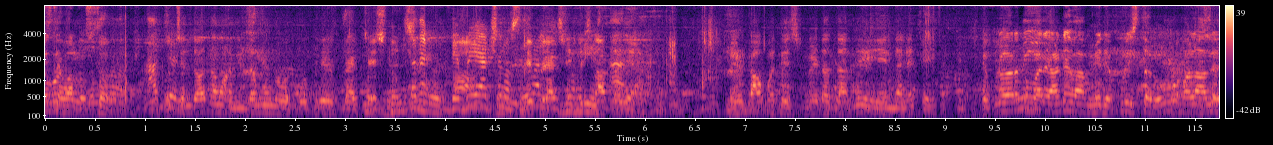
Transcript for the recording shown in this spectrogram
ఇస్తే వాళ్ళు వస్తారు. వచ్చిన తర్వాత మనం ఇంతకుముందు టూ త్రీ ఇయర్స్ బ్యాక్ చేసినాం. మేము కాకపోతే ఎస్టిమేట్ దాన్ని ఏందనే చేయాలి ఎప్పటి వరకు మరి అంటే మీరు ఎప్పుడు ఇస్తారు? మళ్ళీ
